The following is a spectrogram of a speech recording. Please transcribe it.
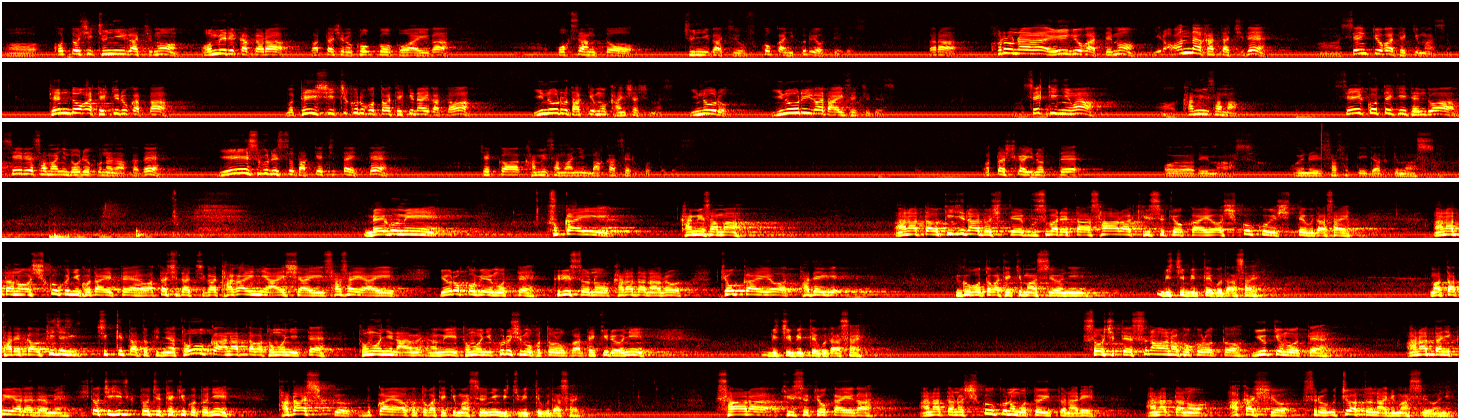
今年12月もアメリカから私の高校後輩が奥さんと12月福岡に来る予定ですだからコロナが営業があってもいろんな形で選挙ができます伝道ができる方もう停止作ることができない方は祈るだけも感謝します祈る祈りが大切です責任は神様成功的伝道は聖霊様に努力の中でイエス・キリストだけ伝えて結果は神様に任せることです。私が祈っております。お祈りさせていただきます。恵み深い神様あなたを記事などして結ばれたサーラキリスト教会を祝福してください。あなたの祝福に応えて私たちが互いに愛し合い支え合い喜びを持ってクリストの体なる教会を立ていくことができますように導いてください。また誰かを傷つけた時にはどうかあなたが共にいて共に悩み共に苦しむことができるように導いてください。そうして素直な心と勇気を持ってあなたに悔い改め一つ一つできることに正しく向かい合うことができますように導いてください。サーラキリスト教会があなたの祝福のもといとなりあなたの証しをする器となりますように。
